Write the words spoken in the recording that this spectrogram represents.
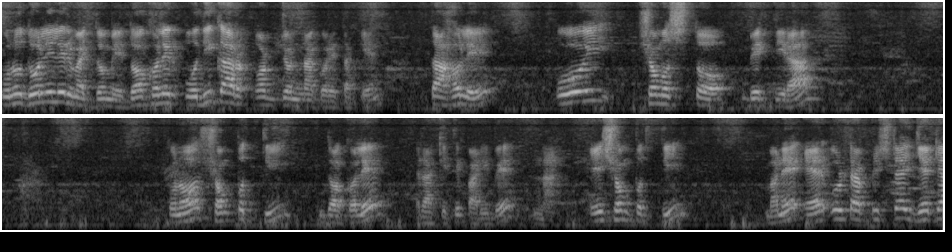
কোনো দলিলের মাধ্যমে দখলের অধিকার অর্জন না করে থাকেন, তাহলে ওই সমস্ত ব্যক্তিরা কোনো সম্পত্তি দখলে রাখিতে পারিবে না। এই সম্পত্তি মানে এর উল্টা পৃষ্ঠায় যেটা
